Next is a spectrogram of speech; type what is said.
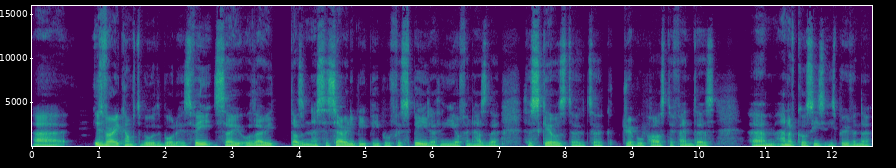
uh, is very comfortable with the ball at his feet. So although he doesn't necessarily beat people for speed, I think he often has the, the skills to, to dribble past defenders. Um, and of course, he's, he's proven that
